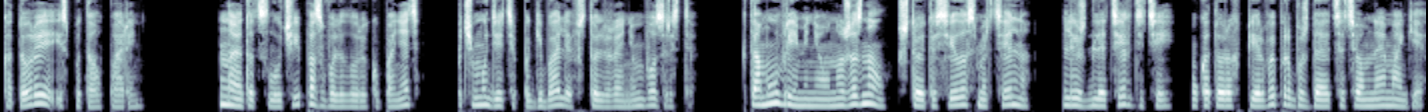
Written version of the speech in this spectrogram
которое испытал парень. Но этот случай позволил Орику понять, почему дети погибали в столь раннем возрасте. К тому времени он уже знал, что эта сила смертельна лишь для тех детей, у которых первой пробуждается темная магия.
